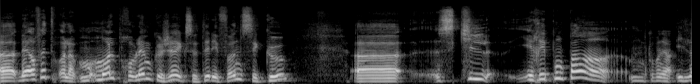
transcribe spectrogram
Euh, ben en fait voilà. Moi le problème que j'ai avec ce téléphone c'est que ce qu'il il répond pas à comment dire il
